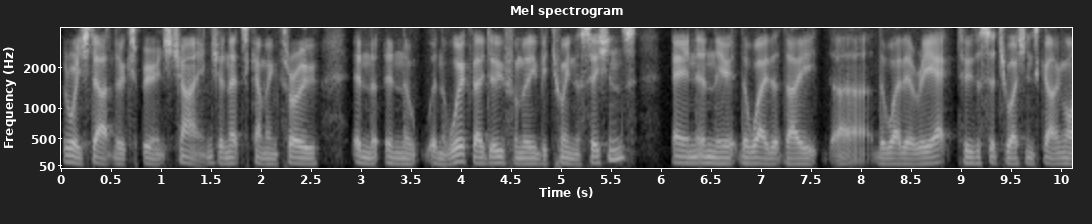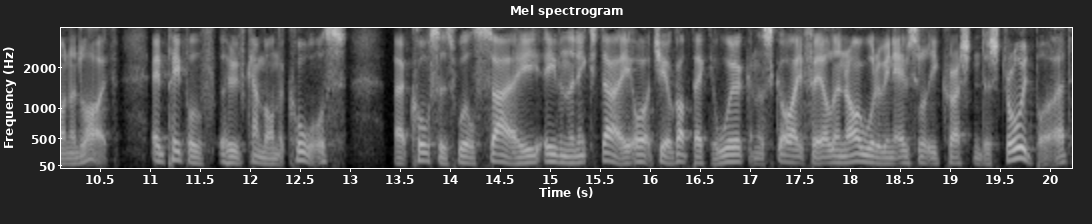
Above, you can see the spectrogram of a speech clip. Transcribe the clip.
they're already starting to experience change, and that's coming through in the in the in the work they do for me between the sessions, and in the the way that they uh, the way they react to the situations going on in life. And people who've come on the course. Uh, courses will say even the next day, oh, gee, I got back to work and the sky fell, and I would have been absolutely crushed and destroyed by it.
